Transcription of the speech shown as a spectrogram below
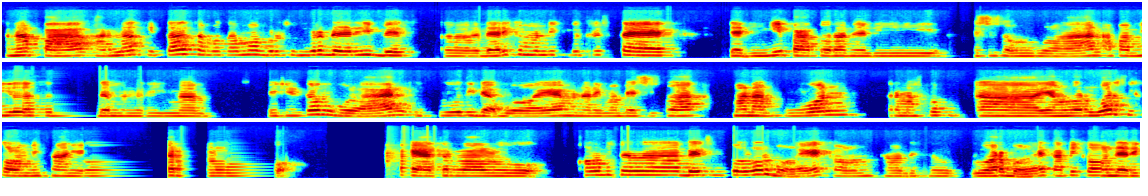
Kenapa? Karena kita sama-sama bersumber dari uh, dari Kemendikbudristek. Jadi peraturannya di beasiswa unggulan apabila sudah menerima beasiswa unggulan itu tidak boleh menerima beasiswa mana pun termasuk uh, yang luar-luar sih kalau misalnya terlalu apa ya terlalu kalau misalnya beasiswa luar boleh kalau misalnya beasiswa luar boleh tapi kalau dari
